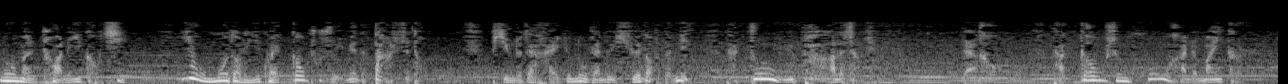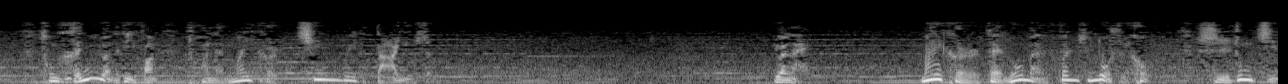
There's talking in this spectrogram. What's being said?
罗曼喘了一口气，又摸到了一块高出水面的大石头。凭着在海军陆战队学到的本领，他终于爬了上去。然后，他高声呼喊着迈克尔，从很远的地方传来迈克尔轻微的答应声。原来，迈克尔在罗曼翻身落水后，始终紧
